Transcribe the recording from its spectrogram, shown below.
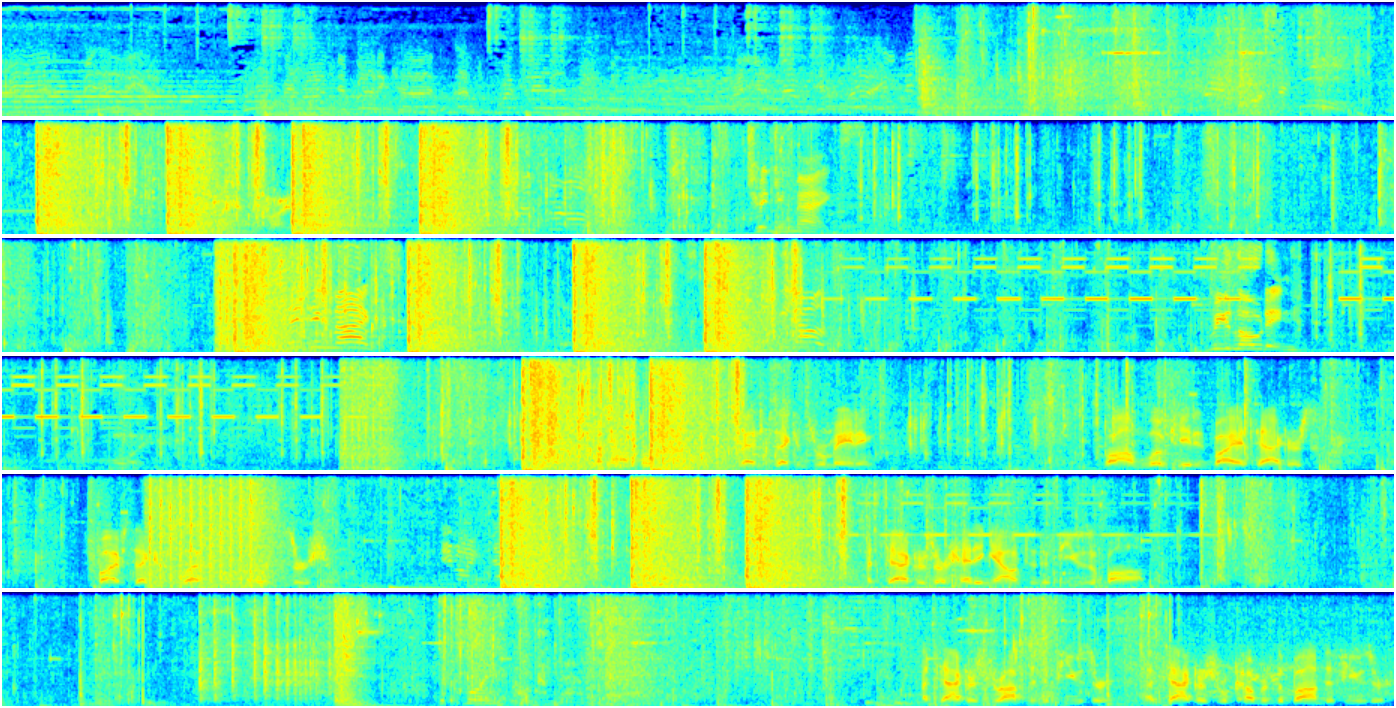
Attackers. Five seconds left before insertion. Attackers are heading out to defuse a bomb. Deploying welcome. Attackers dropped the defuser. Attackers recovered the bomb defuser.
